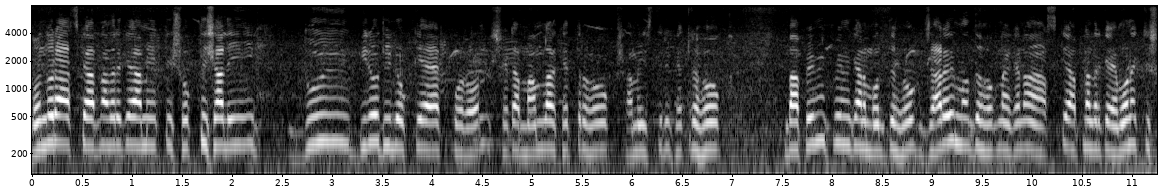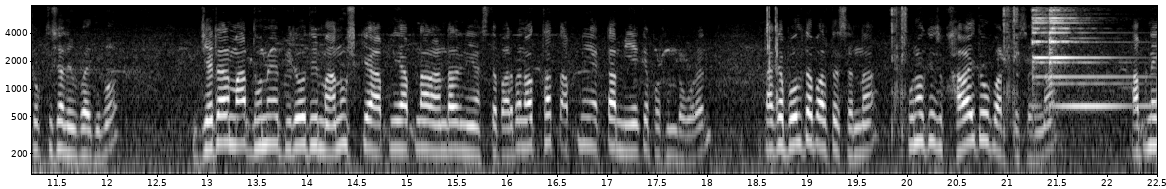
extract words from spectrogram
বন্ধুরা, আজকে আপনাদেরকে আমি একটি শক্তিশালী দুই বিরোধী লোককে এক করণ, সেটা মামলার ক্ষেত্রে হোক, স্বামী স্ত্রীর ক্ষেত্রে হোক, বা প্রেমিক প্রেমিকার মধ্যে হোক, যারের মধ্যে হোক না কেন, আজকে আপনাদেরকে এমন একটি শক্তিশালী উপায় দিব, যেটার মাধ্যমে বিরোধী মানুষকে আপনি আপনার আন্ডারে নিয়ে আসতে পারবেন। অর্থাৎ আপনি একটা মেয়েকে পছন্দ করেন, তাকে বলতে পারতেছেন না, কোনো কিছু খাওয়াইতেও পারতেছেন না আপনি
